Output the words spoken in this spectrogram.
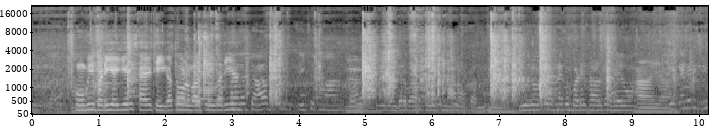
ਠੀਕ ਆ। ਉਹ ਵੀ ਬੜੀ ਆਈ ਹੈ ਸਾਈਜ਼ ਠੀਕ ਆ ਧੋਣ ਵਾਸਤੇ ਵੀ ਵਧੀਆ। ਆਪਾਂ ਚਾਹ ਦਾ ਇਹ ਚ ਸਮਾਨ ਚਾਹ ਦਾ ਲੰਗਰ ਵਾਸਤੇ ਵੀ ਸਮਾਨ ਉਹ ਕਰਨਾ। ਦੂਏ ਲੋਕ ਤਾਂ ਆਪਣੇ ਕੋਲ ਬੜੇ ਸਾਲ ਦਾ ਹੈ ਉਹ। ਹਾਂ ਯਾਰ ਕਹਿੰਦੇ ਵੀ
